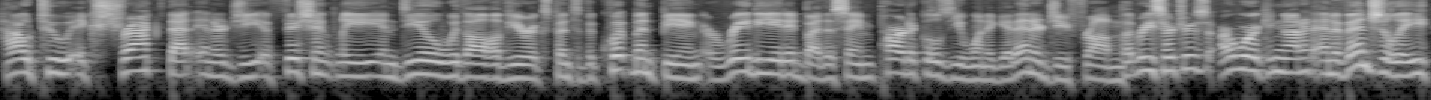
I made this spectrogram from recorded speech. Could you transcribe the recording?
how to extract that energy efficiently and deal with all of your expensive equipment being irradiated by the same particles you want to get energy from. But researchers are working on it, and eventually,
